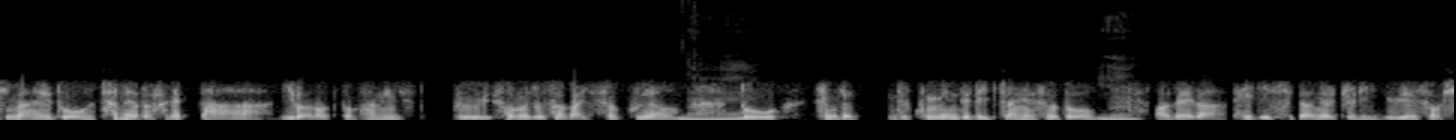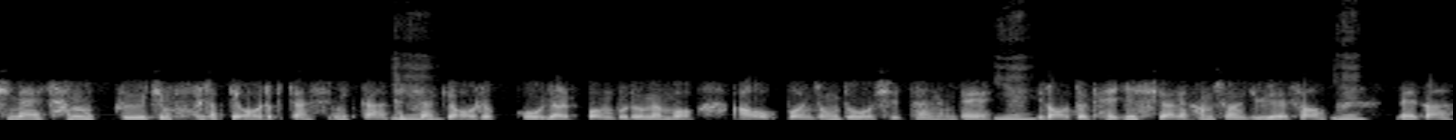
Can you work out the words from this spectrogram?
심야에도 참여를 하겠다 이런 어떤 반응이 있- 그 설문조사가 있었고요. 네. 또 승객 이제 국민들의 입장에서도 예. 어, 내가 대기 시간을 줄이기 위해서 심야에 참 그 지금 콜 잡기 어렵지 않습니까? 택시 예. 잡기 어렵고 10번 부르면 뭐 9번 정도 실패하는데 예. 이런 어떤 대기 시간을 감소하기 위해서 예. 내가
